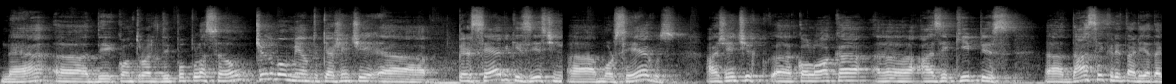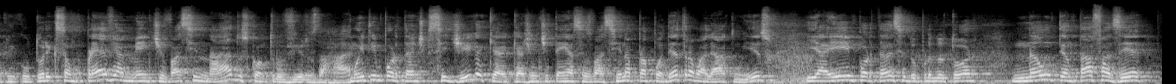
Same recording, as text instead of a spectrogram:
né, uh, de controle de população. A partir do momento que a gente uh, percebe que existem uh, morcegos, a gente coloca as equipes da Secretaria da Agricultura que são previamente vacinados contra o vírus da raiva. Muito importante que se diga que a, que a gente tem essas vacinas para poder trabalhar com isso e aí a importância do produtor não tentar fazer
